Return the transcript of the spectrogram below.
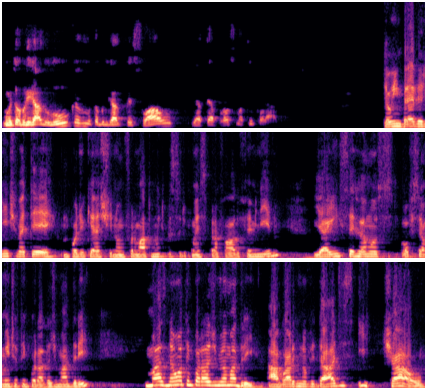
Muito obrigado, Lucas. Muito obrigado, pessoal. E até a próxima temporada. Então, em breve, a gente vai ter um podcast num formato muito parecido com esse para falar do feminino. E aí encerramos oficialmente a temporada de Madrid. Mas não a temporada de Meu Madrid. Aguardem novidades e tchau!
